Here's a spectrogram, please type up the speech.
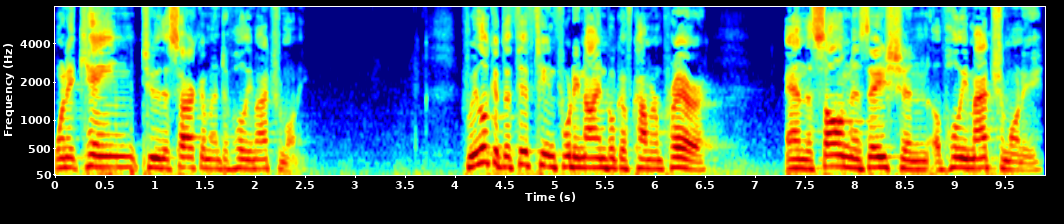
when it came to the sacrament of holy matrimony. If we look at the 1549 Book of Common Prayer and the solemnization of holy matrimony,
